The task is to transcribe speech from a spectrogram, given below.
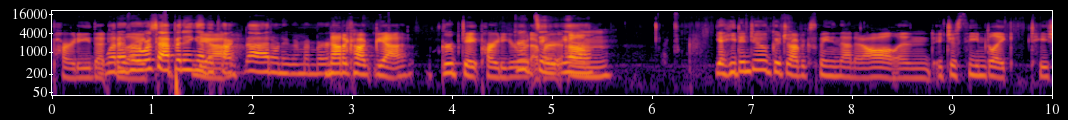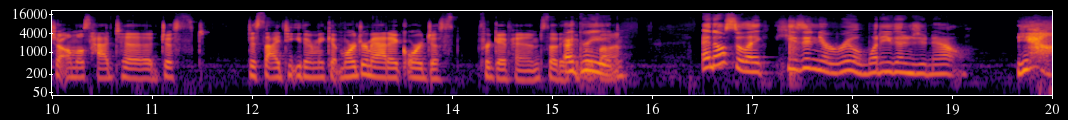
party that he, Whatever like- was happening at yeah. the cock, I don't even remember. not a cock yeah group date party or Group whatever date, yeah. um yeah he didn't do a good job explaining that at all and it just seemed like tayshia almost had to just decide to either make it more dramatic or just forgive him so they Agreed. could move on and also, like, he's in your room. What are you going to do now? yeah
